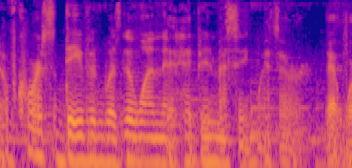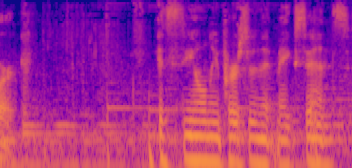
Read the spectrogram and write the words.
of course, David was the one that had been messing with her at work. It's the only person that makes sense.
